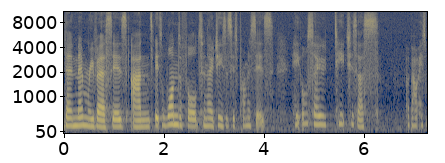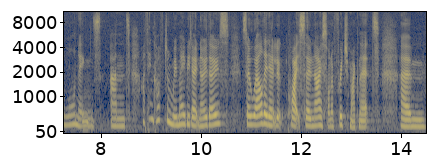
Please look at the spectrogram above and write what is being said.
they're memory verses, and it's wonderful to know Jesus' promises. He also teaches us about his warnings. And I think often we maybe don't know those so well. They don't look quite so nice on a fridge magnet. Um,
